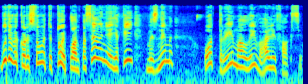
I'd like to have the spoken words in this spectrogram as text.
буде використовувати той план поселення, який ми з ними отримали в Галіфаксі.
